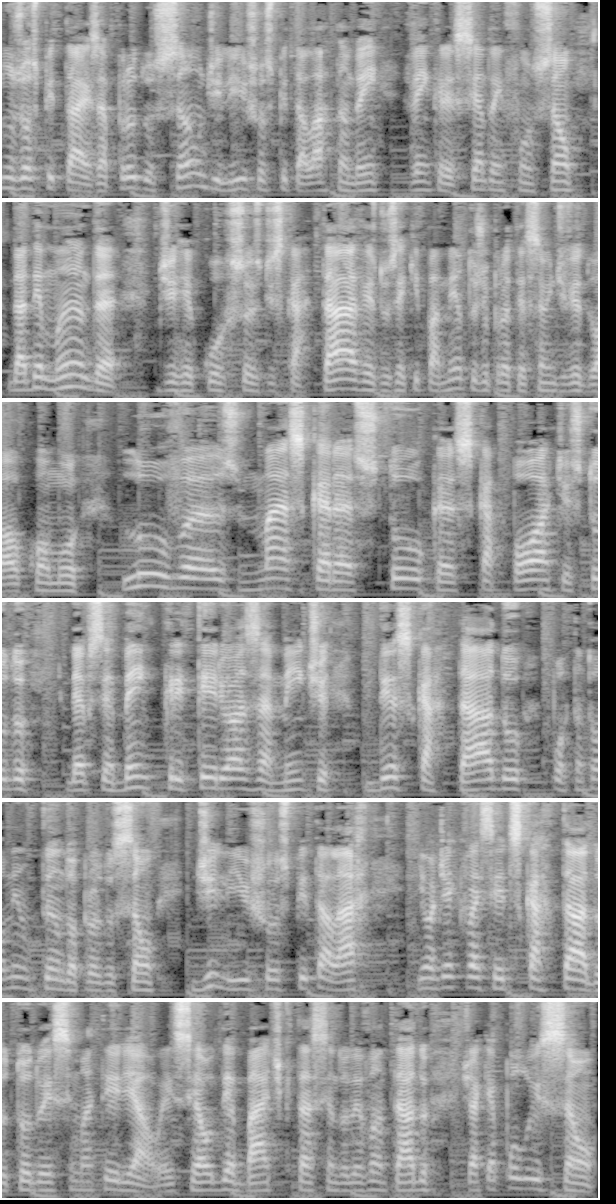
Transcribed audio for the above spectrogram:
nos hospitais. A produção de lixo hospitalar também vem crescendo em função da demanda de recursos descartáveis, dos equipamentos de proteção individual, como luvas, máscaras, toucas, capotes, tudo deve ser bem criteriosamente descartado, portanto, aumentando a produção de lixo hospitalar e onde é que vai ser descartado todo esse material? Esse é o debate que está sendo levantado, já que a poluição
